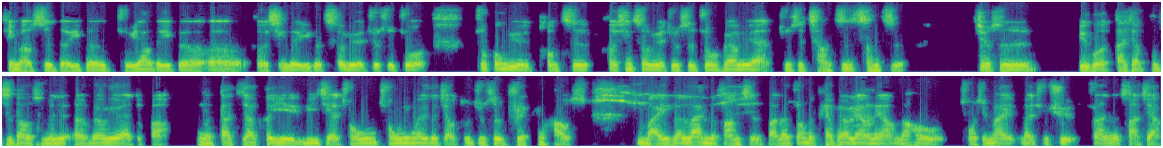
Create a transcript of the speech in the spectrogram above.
听老师的一个主要的一个呃核心的一个策略就是做做公寓投资，核心策略就是做 value add，就是强制升值。就是如果大家不知道什么呃 value add 的话，那大家可以理解从从另外一个角度就是 freaking house。买一个烂的房子，把它装得漂漂亮亮，然后重新卖卖出去赚一个差价。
